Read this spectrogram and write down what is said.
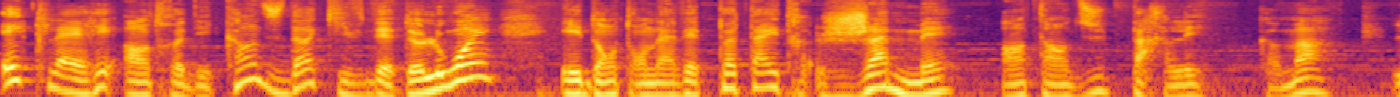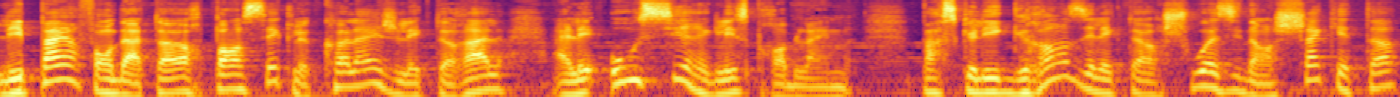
éclairé entre des candidats qui venaient de loin et dont on n'avait peut-être jamais entendu parler? Comment? Les pères fondateurs pensaient que le collège électoral allait aussi régler ce problème, parce que les grands électeurs choisis dans chaque État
